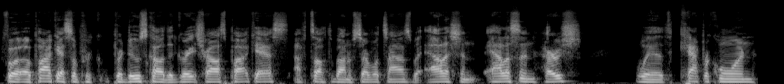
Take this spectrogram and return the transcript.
for a podcast I pr- produced called the Great Trials Podcast, I've talked about him several times, but Allison Allison Hirsch with Capricorn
